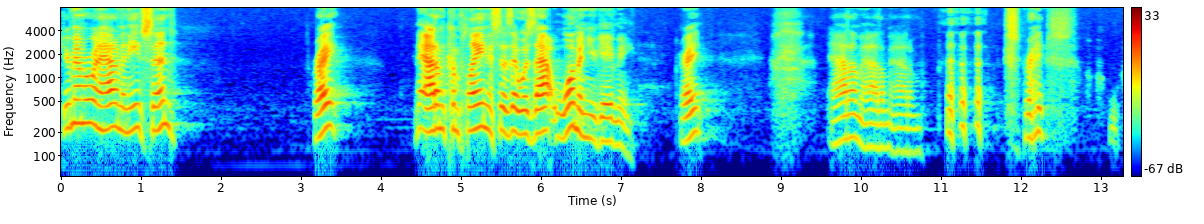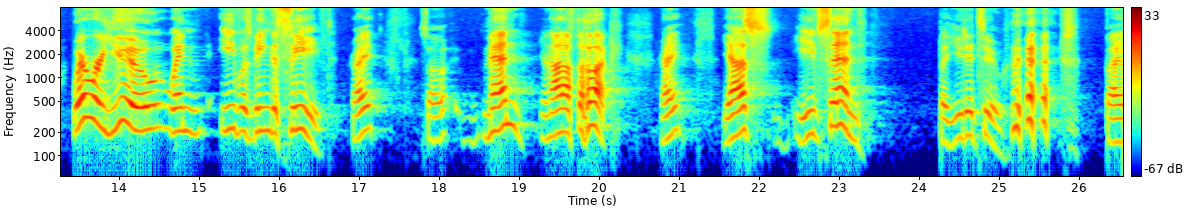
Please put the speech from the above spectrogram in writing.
Do you remember when Adam and Eve sinned? Right? And Adam complained and says, It was that woman you gave me. Right? Adam, Adam, Adam. right? Where were you when Eve was being deceived? Right? So, men, you're not off the hook. Right? Yes, Eve sinned, but you did too by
